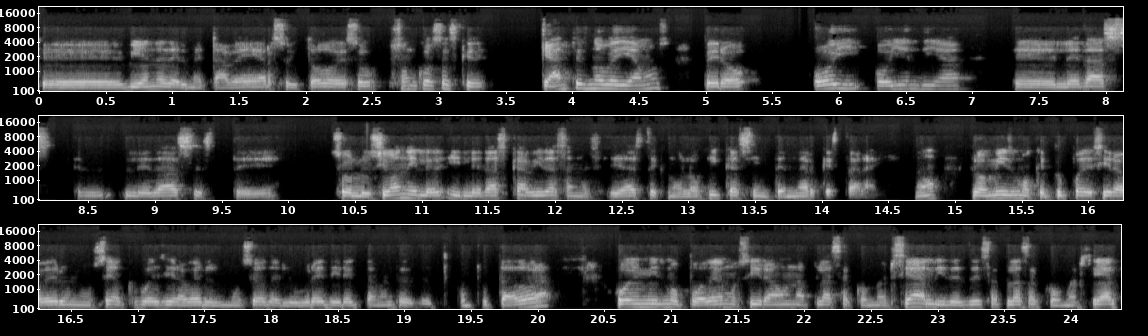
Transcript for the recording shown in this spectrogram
viene del metaverso y todo eso, son cosas que antes no veíamos, pero hoy, hoy en día eh, le das, le das este, solución y le, y le das cabidas a necesidades tecnológicas sin tener que estar ahí, ¿no? Lo mismo que tú puedes ir a ver un museo, que puedes ir a ver el Museo del Louvre directamente desde tu computadora, Hoy mismo podemos ir a una plaza comercial y desde esa plaza comercial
